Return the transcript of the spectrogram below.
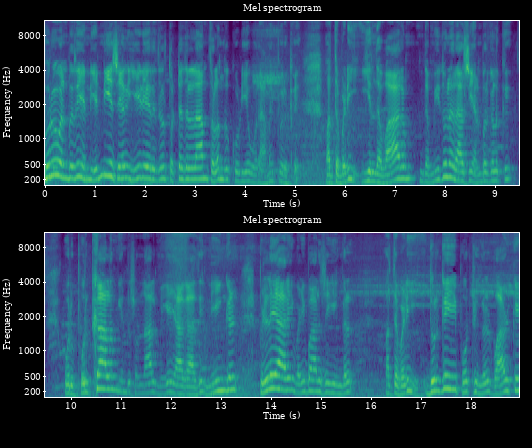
குரு என்பது என் எண்ணிய செயல் ஈடேறுதல் தொட்டதெல்லாம் துளங்கக்கூடிய ஒரு அமைப்பு இருக்குது மற்றபடி இந்த வாரம் இந்த மிதுன ராசி அன்பர்களுக்கு ஒரு பொற்காலம் என்று சொன்னால் மிகையாகாது. நீங்கள் பிள்ளையாரை வழிபாடு செய்யுங்கள். மற்றபடி துர்கையை போற்றுங்கள். வாழ்க்கை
